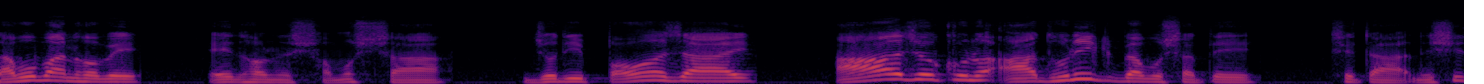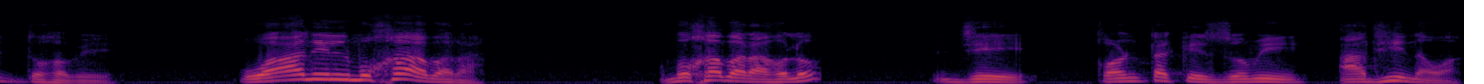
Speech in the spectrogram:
লাভবান হবে এই ধরনের সমস্যা যদি পাওয়া যায়, আজও কোনো আধুনিক ব্যবসাতে সেটা নিষিদ্ধ হবে। ওয়ানিল মুখাবারা। মুখাবারা হলো যে কন্টাকে জমি আধি নেওয়া।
